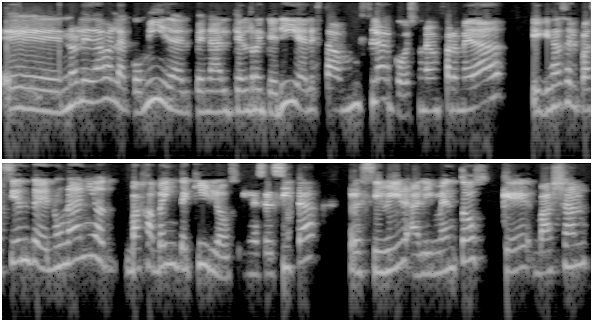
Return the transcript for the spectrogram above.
eh, no le daba la comida el penal que él requería, él estaba muy flaco, es una enfermedad y quizás el paciente en un año baja 20 kilos y necesita recibir alimentos que vayan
